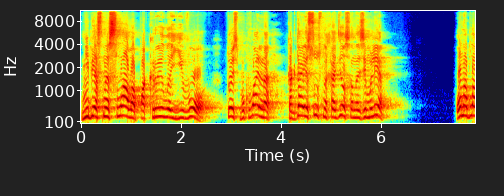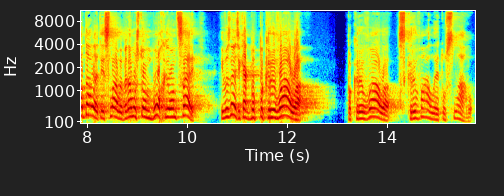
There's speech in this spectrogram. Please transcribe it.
Небесная слава покрыла его. То есть буквально, когда Иисус находился на земле, он обладал этой славой, потому что он Бог и он царь. И вы знаете, как бы покрывало, покрывало, скрывало эту славу.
